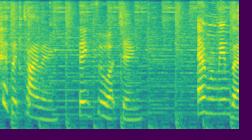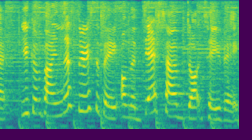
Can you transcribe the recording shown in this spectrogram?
Perfect timing. Thanks for watching. And remember, you can find this recipe on the dashhub.tv.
